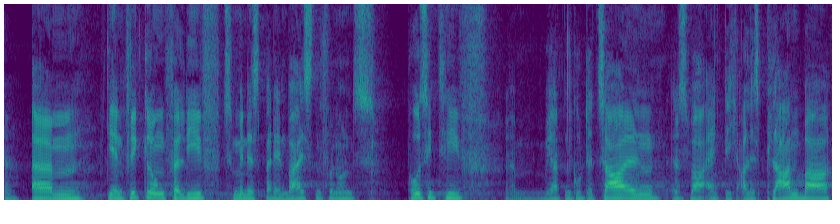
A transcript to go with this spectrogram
Ja. Ähm, die Entwicklung verlief, zumindest bei den meisten von uns, positiv. Ähm, wir hatten gute Zahlen, es war eigentlich alles planbar.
